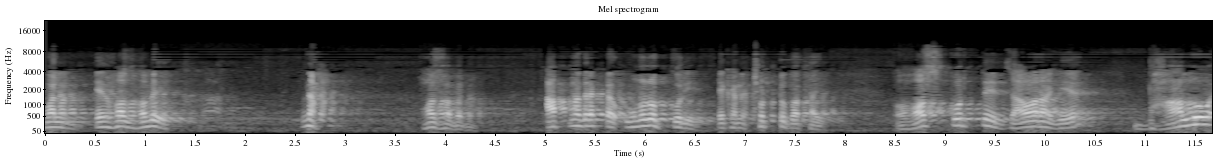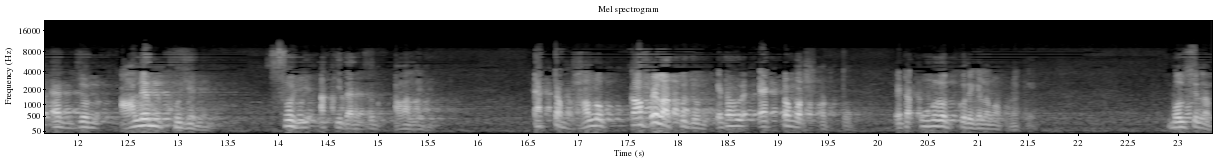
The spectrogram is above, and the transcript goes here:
বলেন, এর হজ হবে? না, হজ হবে না। আপনাদের একটা অনুরোধ করি এখানে ছোট্ট কথাই হজ করতে যাওয়ার আগে ভালো একজন আলেম খুঁজে নিন। সহি আকিদার একজন আলেম। একটা ভালো কাফেলা খুঁজুন। এটা হলো এক নম্বর শর্ত। এটা অনুরোধ করে গেলাম আপনাকে। বলছিলাম,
